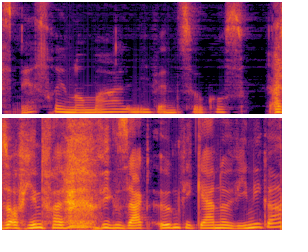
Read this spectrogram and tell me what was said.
Das bessere Normal im Eventzirkus. Also auf jeden Fall, wie gesagt, irgendwie gerne weniger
